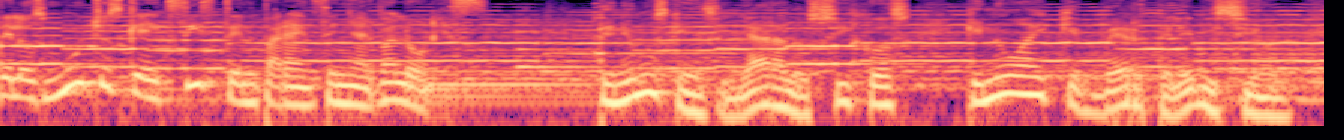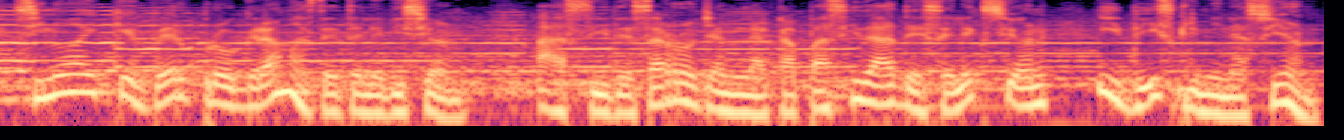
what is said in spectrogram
de los muchos que existen para enseñar valores. Tenemos que enseñar a los hijos que no hay que ver televisión, sino hay que ver programas de televisión. Así desarrollan la capacidad de selección y discriminación.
